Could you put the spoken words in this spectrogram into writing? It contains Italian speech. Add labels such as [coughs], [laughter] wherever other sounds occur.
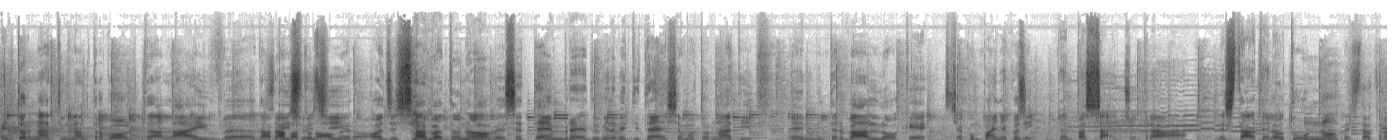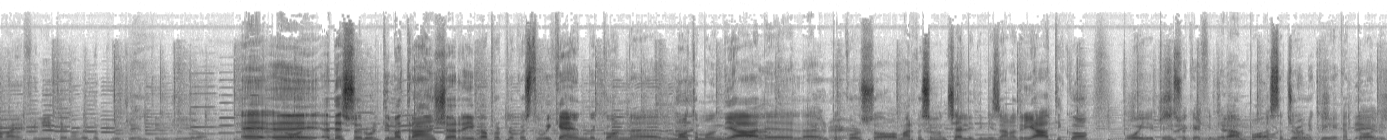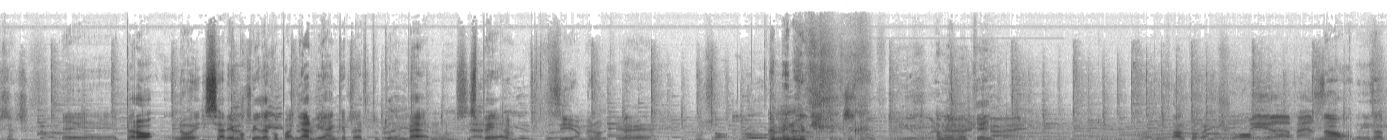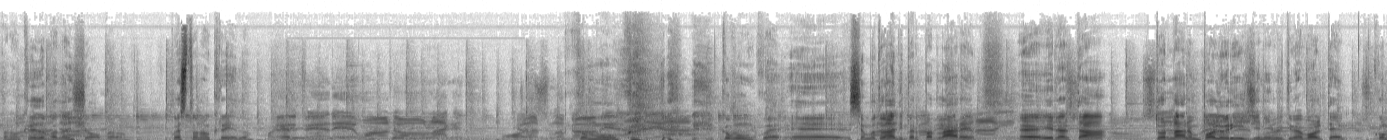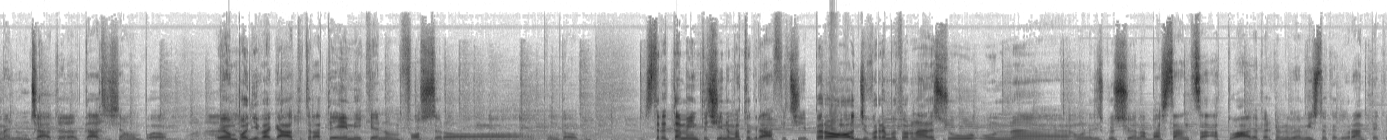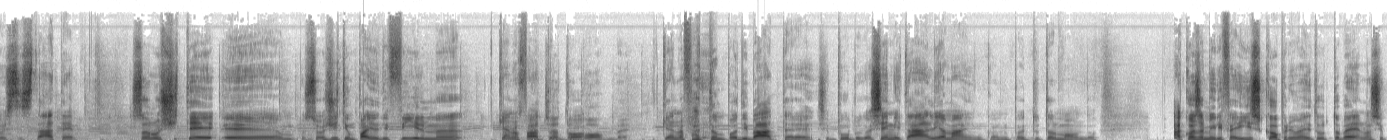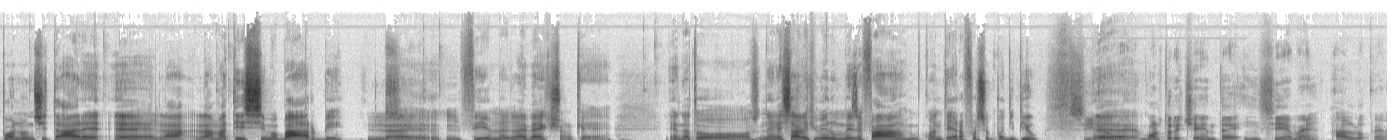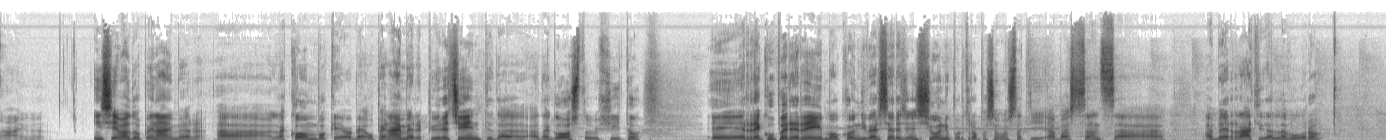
Bentornati un'altra volta live eh, da Sabato Sui 9. Ciro. Oggi è sabato 9 settembre 2023, siamo tornati eh, in un intervallo che ci accompagna così nel passaggio tra l'estate e l'autunno L'estate oramai è finita e non vedo più gente in giro. E eh, adesso l'ultima tranche arriva proprio questo weekend con eh, il moto mondiale, il, il percorso Marco Simoncelli di Misano Adriatico, poi penso che finirà un po' la stagione qui cattolica, Eh, però noi saremo qui ad accompagnarvi anche per tutto l'inverno, si spera. Sì, a meno che. non so, A meno che... A meno che... Radio Talpa va in sciopero. No, Radio Talpa non credo vada in sciopero. Questo non credo. Magari uno dei conduttori muore. Comunque, [laughs] comunque eh, siamo tornati per parlare, eh, in realtà, tornare un po' alle origini. Le ultime volte, come annunciato, in realtà ci siamo un po', abbiamo un po' divagato tra temi che non fossero appunto strettamente cinematografici. Però oggi vorremmo tornare su un, eh, una discussione abbastanza attuale perché noi abbiamo visto che durante quest'estate sono uscite, eh, sono usciti un paio di film che hanno fatto un po' bombe. che hanno fatto un po' dibattere sul pubblico, sia in Italia ma in, po' in tutto il mondo. A cosa mi riferisco? Prima di tutto, beh, non si può non citare eh, la, l'amatissimo Barbie, il, eh, il film live action che è andato nelle sale più o meno un mese fa, quanto era forse un po' di più, Sì, Eh. vabbè, molto recente insieme all'Oppenheimer. Insieme ad Oppenheimer, alla combo che, vabbè, Oppenheimer è più recente, da- ad agosto è uscito. Eh, recupereremo con diverse recensioni, purtroppo siamo stati abbastanza aberrati dal lavoro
